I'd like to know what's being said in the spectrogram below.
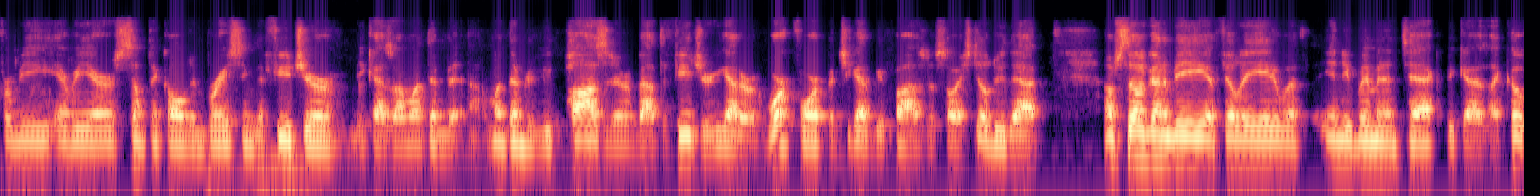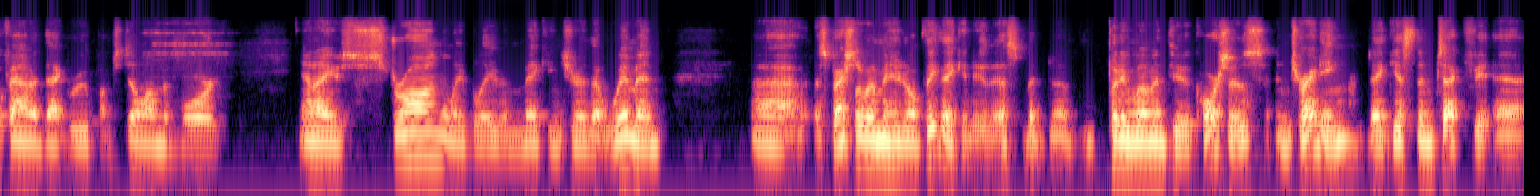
for me every year is something called embracing the future because I want them to I want them to be positive about the future. You got to work for it, but you got to be positive. So I still do that. I'm still going to be affiliated with Indy Women in Tech because I co-founded that group. I'm still on the board, and I strongly believe in making sure that women, uh, especially women who don't think they can do this, but uh, putting women through courses and training that gets them tech uh,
